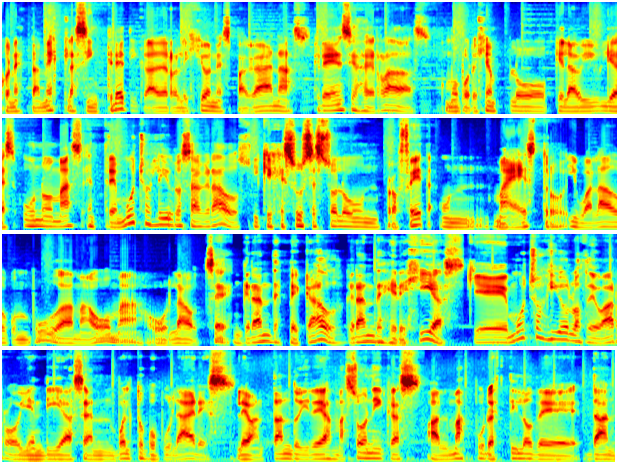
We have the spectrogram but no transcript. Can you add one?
con esta mezcla sincrética de religiones paganas, creencias erradas, como por ejemplo que la Biblia es uno más entre muchos libros sagrados y que Jesús es solo un profeta, un maestro igualado con Buda, Mahoma o Lao Tse. Grandes pecados, grandes herejías que muchos ídolos de barro hoy en día se han vuelto populares, levantando ideas masónicas al más puro estilo de Dan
